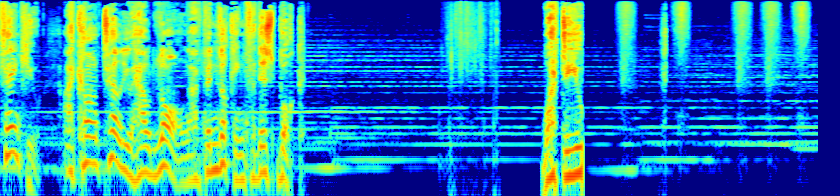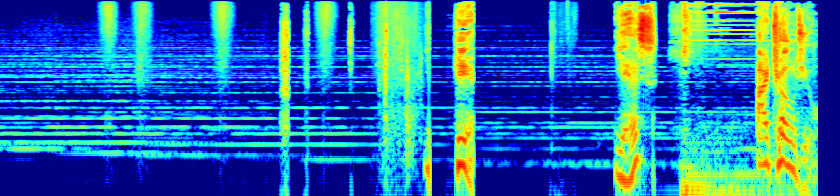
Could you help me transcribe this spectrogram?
Thank you. I can't tell you how long I've been looking for this book. What do you... Here. Yes? I told you,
